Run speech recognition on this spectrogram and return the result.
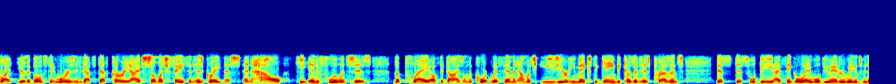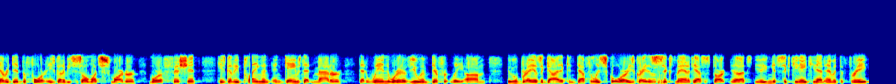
but you're the Golden State Warriors and you've got Steph Curry. I have so much faith in his greatness and how he influences the play of the guys on the court with him and how much easier he makes the game because of his presence. This this will be, I think, a way we'll view Andrew Wiggins we never did before. He's going to be so much smarter, more efficient. He's going to be playing in, in games that matter that win, we're going to view him differently. Um, Oubre is a guy that can definitely score. He's great as a sixth man. If he has to start, you know, that's you know you can get 16, 18 at him at the three.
